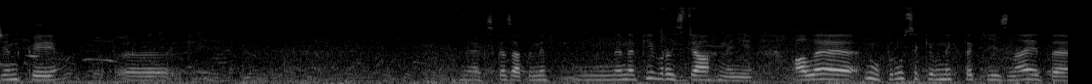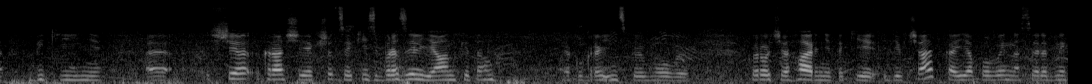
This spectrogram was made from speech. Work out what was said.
жінки, е, ну, як сказати, не, не напівроздягнені, але ну, трусики в них такі, знаєте, бікіні. Е, ще краще, якщо це якісь бразильянки, там, як українською мовою. Коротше, гарні такі дівчатка, і я повинна серед них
